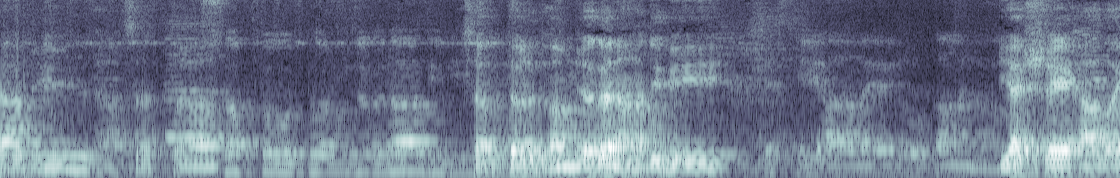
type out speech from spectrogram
कट्याभिविधा सप्त सप्तोध्वं जगनादिभिः सप्तर्ध्वं जगनादिभिः यशेहावयैर्लोकान्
